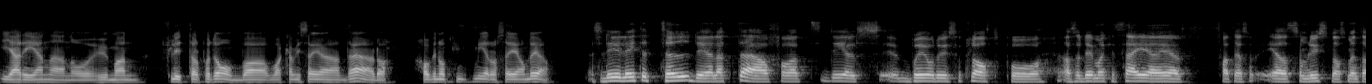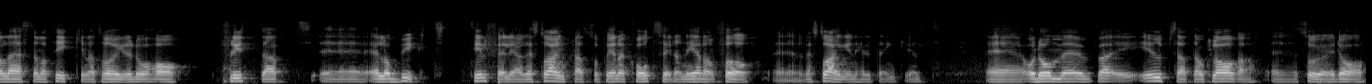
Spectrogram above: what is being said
i arenan och hur man flyttar på dem. Vad, vad kan vi säga där då? Har vi något mer att säga om det? Alltså det är lite tudelat där för att dels beror det ju såklart på, alltså det man kan säga är för att er, er som lyssnar som inte har läst den artikeln att Rögle då har flyttat eh, eller byggt tillfälliga restaurangplatser på ena kortsidan nedanför Eh, restaurangen helt enkelt. Eh, och de eh, är uppsatta och klara eh, såg jag idag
